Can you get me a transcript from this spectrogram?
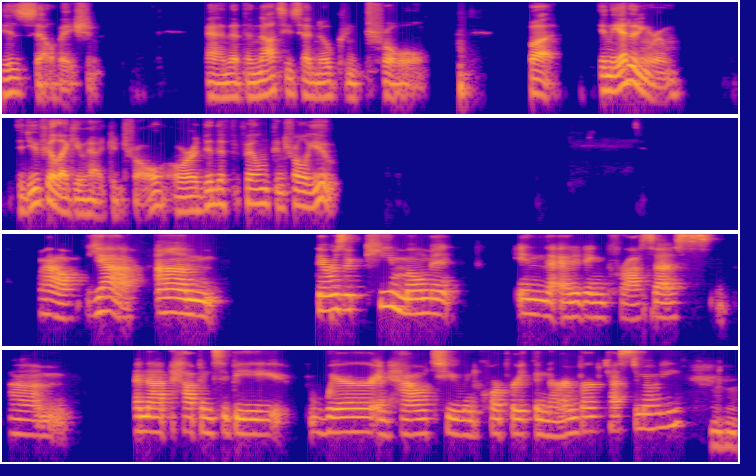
his salvation, and that the Nazis had no control. But in the editing room, did you feel like you had control, or did the film control you? Wow, yeah. Um, there was a key moment in the editing process, um, and that happened to be where and how to incorporate the Nuremberg testimony. Mhm.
